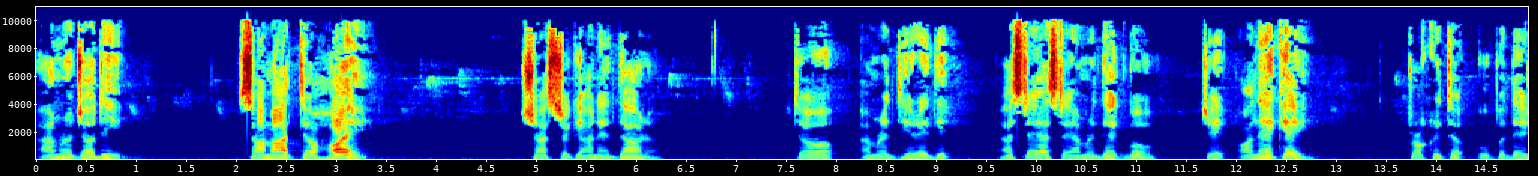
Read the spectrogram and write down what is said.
আমরা যদি সামর্থ্য হয় শাস্ত্র জ্ঞানের দ্বারা, তো আমরা ধীরে ধীরে আস্তে আস্তে আমরা দেখব যে অনেকে প্রকৃত উপদেশ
